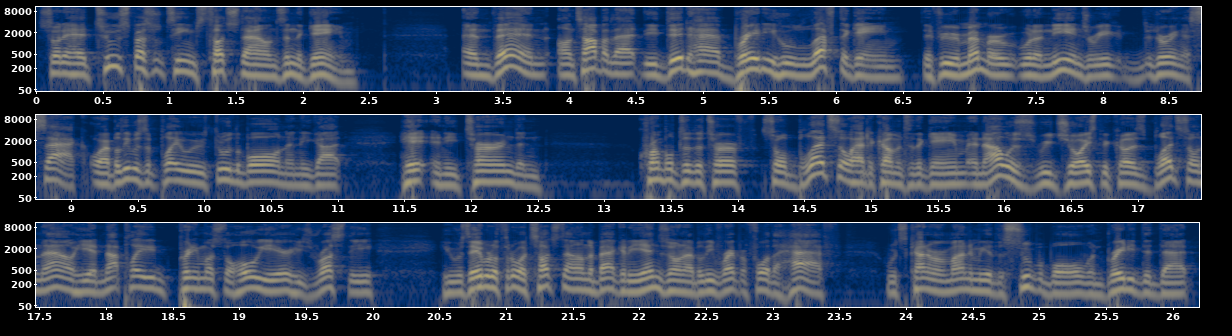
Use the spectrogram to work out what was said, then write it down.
So they had two special teams touchdowns in the game. And then on top of that, they did have Brady who left the game, if you remember, with a knee injury during a sack, or I believe it was a play where he threw the ball and then he got hit and he turned and crumbled to the turf. So Bledsoe had to come into the game, and I was rejoiced because Bledsoe now he had not played pretty much the whole year. He's rusty. He was able to throw a touchdown in the back of the end zone, I believe, right before the half, which kind of reminded me of the Super Bowl when Brady did that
